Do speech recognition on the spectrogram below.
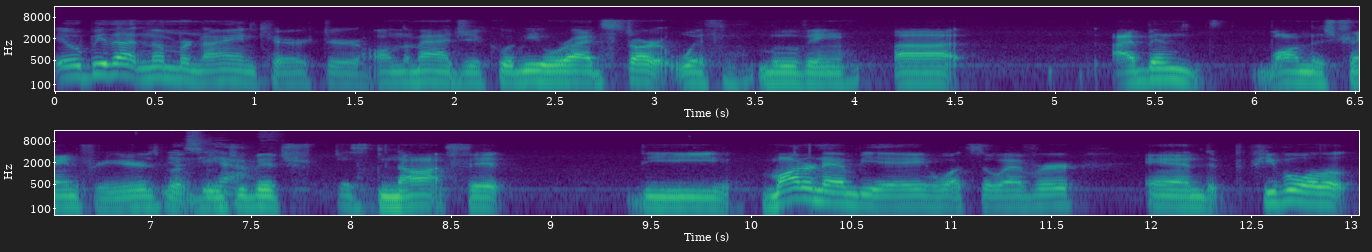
it would be that number nine character on the Magic would be where I'd start with moving. Uh, I've been on this train for years, but Yes. Vucevic does not fit the modern NBA whatsoever. And people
